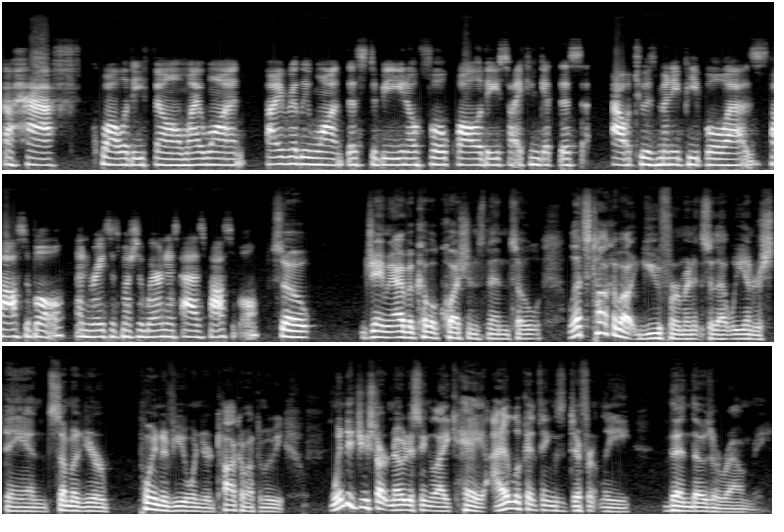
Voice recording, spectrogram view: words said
a half quality film. I want i really want this to be you know full quality so i can get this out to as many people as possible and raise as much awareness as possible. So, Jaimi, I have a couple questions then. So, let's talk about you for a minute so that we understand some of your point of view when you're talking about the movie. When did you start noticing, like, hey, I look at things differently than those around me?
